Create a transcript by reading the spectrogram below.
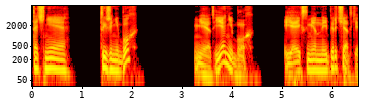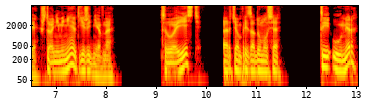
Точнее, ты же не бог?» «Нет, я не бог. Я их сменные перчатки, что они меняют ежедневно». «То есть?» — Артем призадумался. «Ты умер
